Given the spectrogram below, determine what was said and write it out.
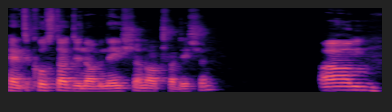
Pentecostal denomination or tradition? Um,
